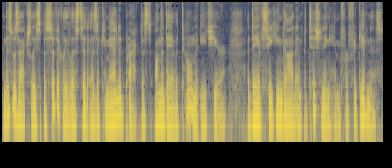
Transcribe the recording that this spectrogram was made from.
And this was actually specifically listed as a commanded practice on the Day of Atonement each year, a day of seeking God and petitioning Him for forgiveness.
